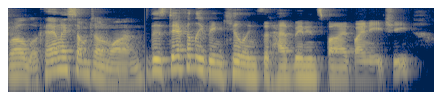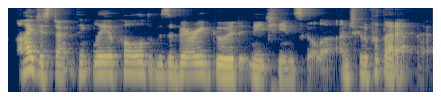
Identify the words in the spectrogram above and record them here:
Well, look, they only stomped on one. There's definitely been killings that have been inspired by Nietzsche. I just don't think Leopold was a very good Nietzschean scholar. I'm just going to put that out there.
